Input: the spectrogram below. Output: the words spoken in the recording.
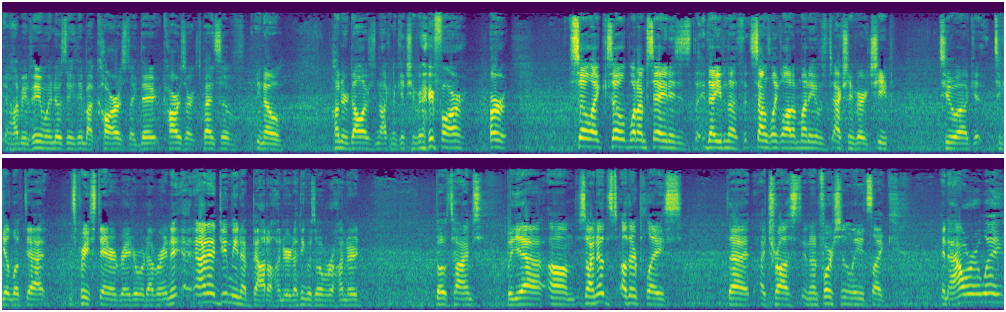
you know, I mean, if anyone knows anything about cars, like their cars are expensive. You know, hundred dollars is not going to get you very far. Or so like so. What I'm saying is that even though it sounds like a lot of money, it was actually very cheap to uh, get to get looked at. It's pretty standard rate or whatever, and, it, and I do mean about 100. I think it was over 100 both times. But yeah, um, so I know this other place that I trust, and unfortunately, it's like an hour away.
